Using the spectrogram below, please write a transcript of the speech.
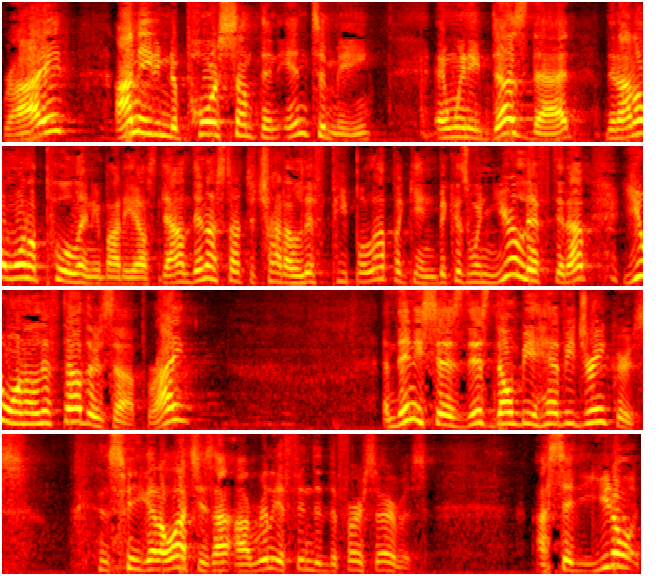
Right? I need Him to pour something into me. And when He does that, then I don't want to pull anybody else down. Then I start to try to lift people up again because when you're lifted up, you want to lift others up, right? And then He says this don't be heavy drinkers. so you got to watch this. I, I really offended the first service. I said, you don't,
